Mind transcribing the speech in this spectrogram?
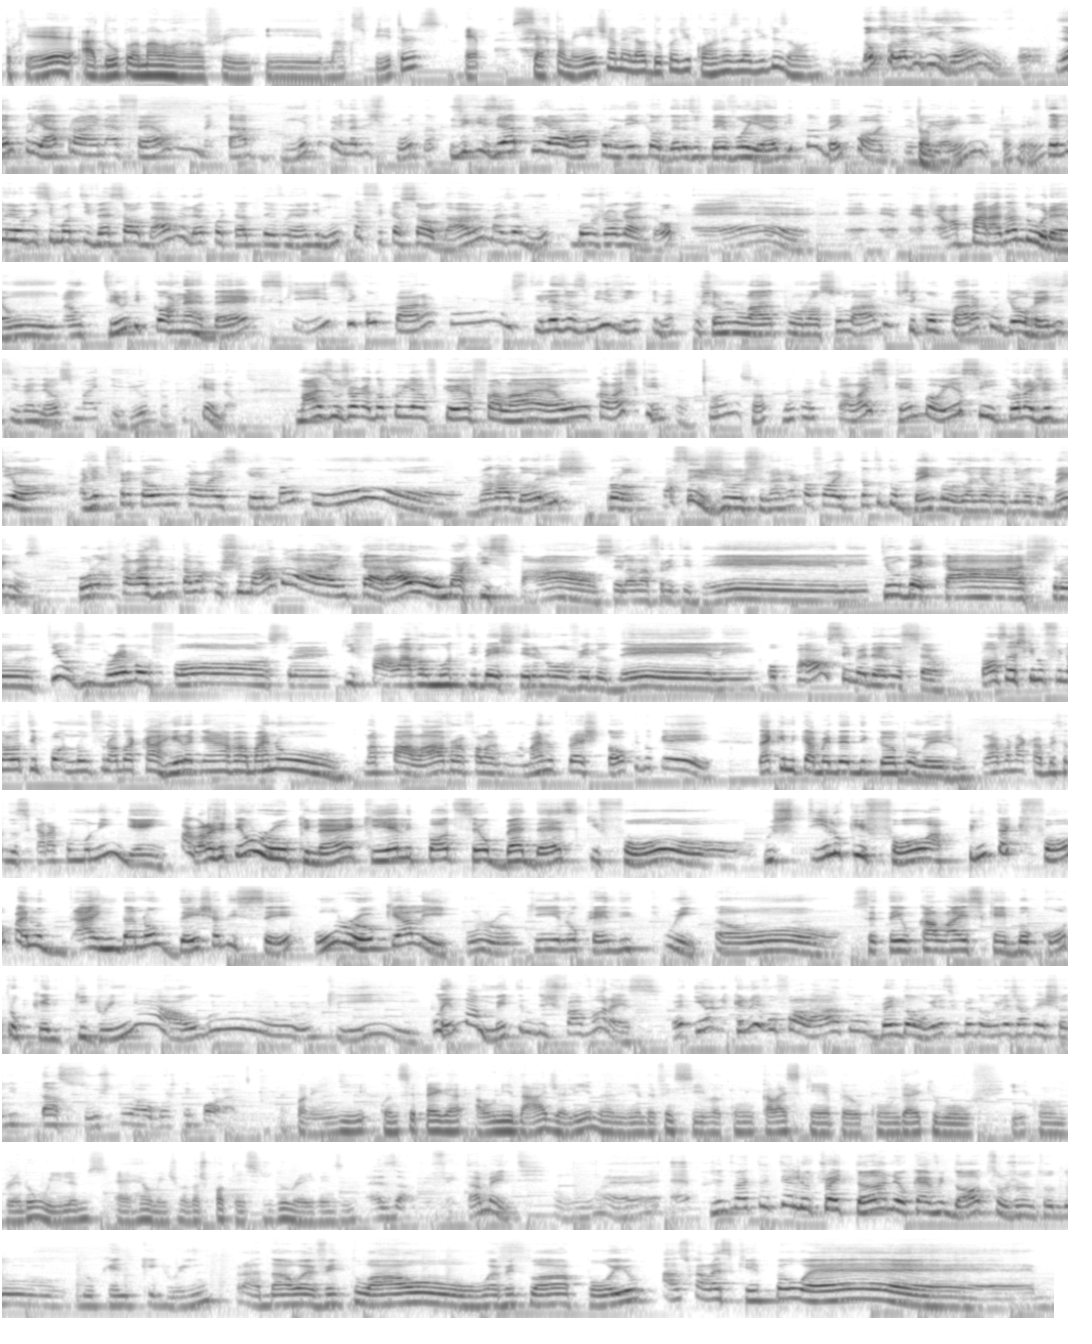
Porque a dupla Marlon Humphrey e Marcus Peters é certamente a melhor dupla de corners da divisão. Né? Não só da divisão. Se quiser ampliar pra NFL, tá muito bem na disputa. Se quiser ampliar lá pro níquel deles, o Tevo Young também pode. Tevo também, Young, também. Se Tevo Young se mantiver saudável, né? Coitado do Tevo Young nunca fica saudável, mas é muito bom jogador. É. É, é, é, uma parada dura. É um, é um trio de cornerbacks que se compara com o Steelers 2020, né? Puxando no lado pro nosso lado, se compara com o Joe Hayes, Steven Nelson e Mike Hilton. Por que não? Mas o jogador que eu ia, que eu ia falar é o Calais Campbell. Olha só, verdade. Calais Campbell. E assim, quando a gente, ó, a gente enfrentou o Calais Campbell com jogadores, pro, pra ser justo, né? Já que eu falei tanto do Bengals ali ofensiva do Bengals, o Calais Campbell tava acostumado a encarar o Marquis Pounce lá na frente dele. Tinha o De Castro, tinha o Raymond Foster, que falava um monte de besteira no ouvido dele. O Pounce, meu Deus do céu Posso acho que no final da tempo, no final da carreira ganhava mais no, na palavra, mais no trash talk do que tecnicamente dentro de campo mesmo. Trava na cabeça dos caras como ninguém. Agora a gente tem o Rook, né? Que ele pode ser o badass que for, o estilo que for, a pinta que for, mas não, ainda não deixa de ser um Rook ali. Um Rook no Candy Green. Então, você tem o Calais Campbell contra o Candy Green é algo que plenamente nos desfavorece. E eu, eu, nem vou falar do Brandon Williams, que o Brandon Williams já deixou de dar susto há algumas temporadas. Porém, de, quando você pega a unidade ali na linha defensiva com o Calais Campbell, com o Derek Wolf e com o Brandon Williams, é realmente uma das potências do Ravens. Né? Exato, perfeitamente. É, é, a gente vai ter, ter ali o Trey Turner e o Kevin Dodson junto do, do Kendrick Green para dar o eventual, o eventual apoio. Mas o Calais Campbell é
